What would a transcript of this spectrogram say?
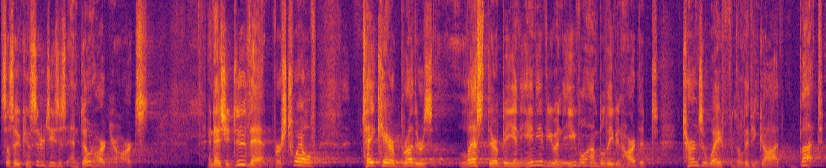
So, so you consider Jesus and don't harden your hearts. And as you do that, verse 12, take care, brothers, lest there be in any of you an evil, unbelieving heart that turns away from the living God. But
